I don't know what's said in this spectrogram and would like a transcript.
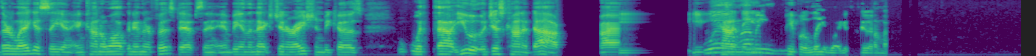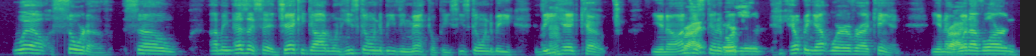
their legacy and, and kind of walking in their footsteps and, and, being the next generation. Because without you, it would just kind of die, right? You well, kind of need I mean, people to leave legacy to them. Well, sort of. So, I mean, as I said, Jackie Godwin, he's going to be the mantelpiece. He's going to be the mm-hmm. head coach. You know, I'm right, just going to be there helping out wherever I can. You know, right. what I've learned,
